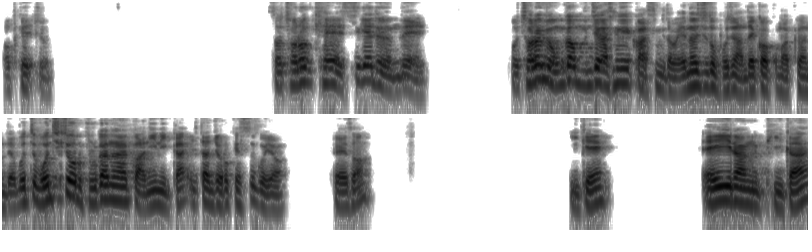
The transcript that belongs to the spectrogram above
없겠죠. 그래서 저렇게 쓰게 되는데 뭐 저러면 온갖 문제가 생길 것 같습니다. 뭐 에너지도 보존 안 될 것 같고 막 그런데 뭐 원칙적으로 불가능할 거 아니니까 일단 저렇게 쓰고요. 그래서 이게 A랑 B가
